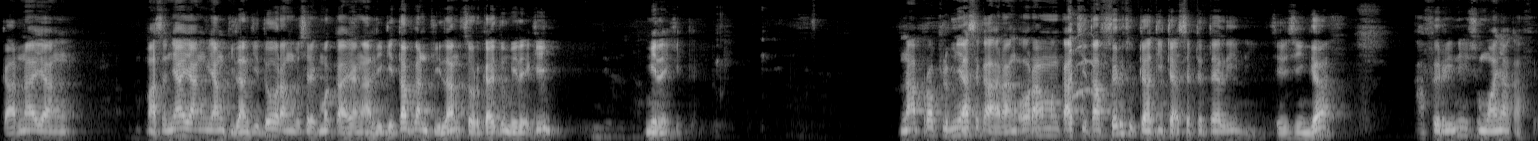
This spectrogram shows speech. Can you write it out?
Karena yang Maksudnya yang yang bilang gitu orang musyrik Mekah, yang ahli kitab kan bilang surga itu milik kita. Milik kita. Nah problemnya sekarang orang mengkaji tafsir sudah tidak sedetail ini. Jadi sehingga kafir ini semuanya kafir.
